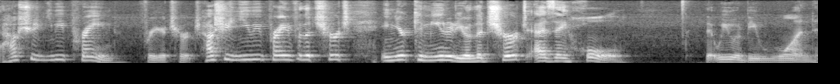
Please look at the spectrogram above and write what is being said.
How should you be praying for your church? How should you be praying for the church in your community or the church as a whole? That we would be one.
